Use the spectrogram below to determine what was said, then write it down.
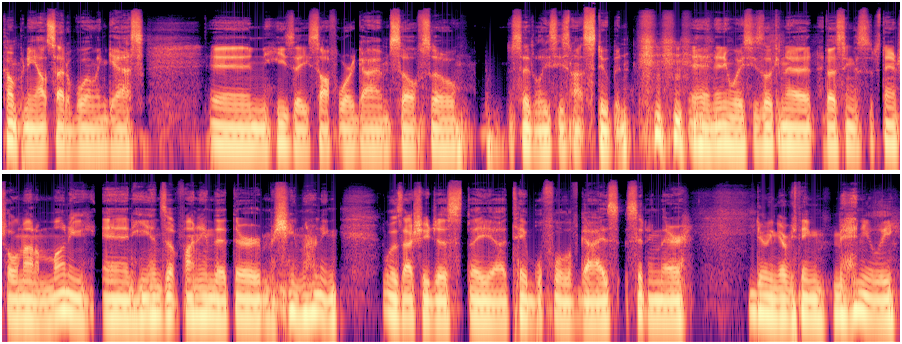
company outside of oil and gas and he's a software guy himself. So, to say the least, he's not stupid. and, anyways, he's looking at investing a substantial amount of money, and he ends up finding that their machine learning was actually just a uh, table full of guys sitting there doing everything manually.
